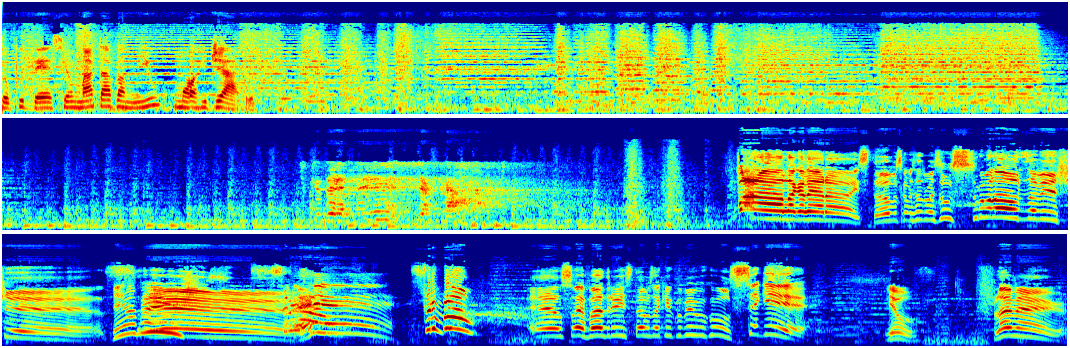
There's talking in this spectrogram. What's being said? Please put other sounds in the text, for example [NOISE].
Se eu pudesse, eu matava mil, morre diabo. Que delícia, cara! Fala galera! Estamos começando mais um Surbalão dos Amiches! Surbalão! Eu sou o Evandro e estamos aqui comigo com o Segui, Eu. Flamer,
